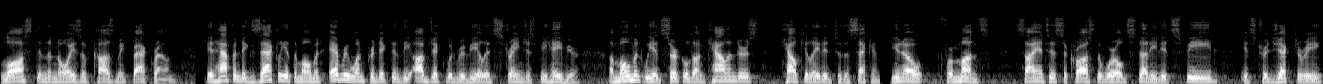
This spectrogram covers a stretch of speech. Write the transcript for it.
lost in the noise of cosmic background. It happened exactly at the moment everyone predicted the object would reveal its strangest behavior, a moment we had circled on calendars, calculated to the second. You know, for months, Scientists across the world studied its speed, its trajectory,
